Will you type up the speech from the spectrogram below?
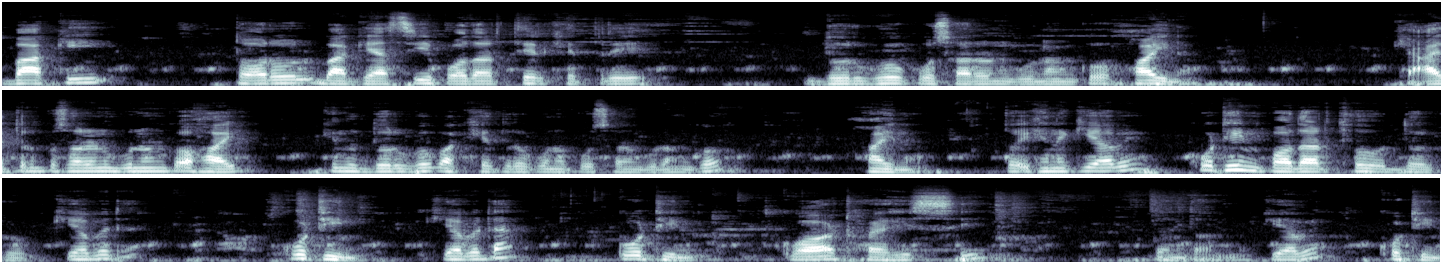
বাকি তরল বা গ্যাসীয় পদার্থের ক্ষেত্রে দৈর্ঘ্য প্রসারণ গুণাঙ্ক হয় না। আয়তন প্রসারণ গুণাঙ্ক হয়। কিন্তু দৈর্ঘ্য বা ক্ষেত্র কোনো প্রসারণ গুণাঙ্ক হয় না। তো এখানে কি হবে? কঠিন পদার্থ দৈর্ঘ্য। কী হবে এটা? কঠিন। কী হবে এটা? কঠিন। কট হয় হিসি দন্তান্ন কী হবে? কঠিন।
